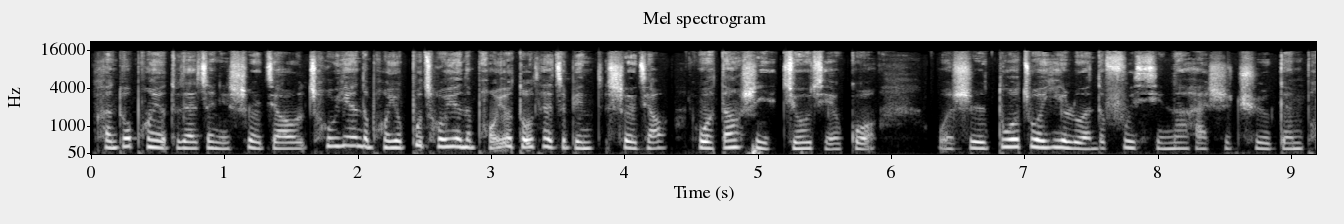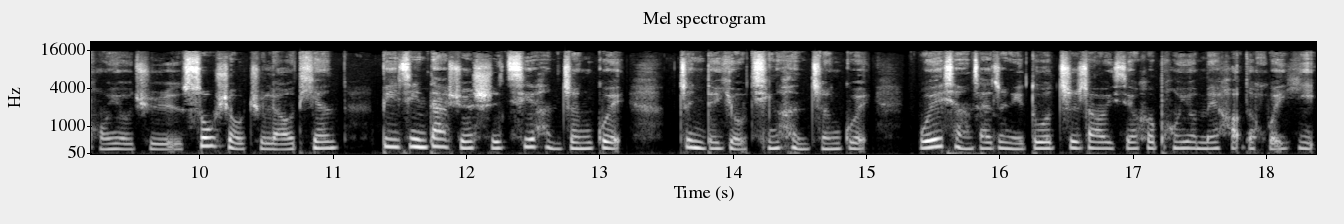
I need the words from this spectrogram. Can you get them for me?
很多朋友都在这里社交，抽烟的朋友、不抽烟的朋友都在这边社交。我当时也纠结过，我是多做一轮的复习呢，还是去跟朋友去 social 去聊天？毕竟大学时期很珍贵，这里的友情很珍贵，我也想在这里多制造一些和朋友美好的回忆。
